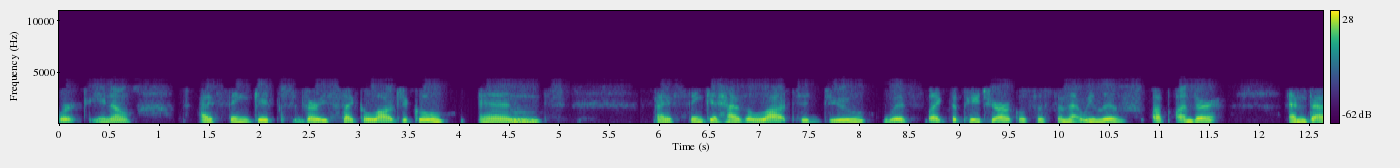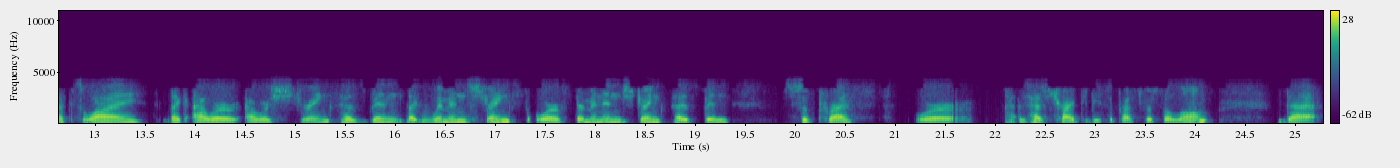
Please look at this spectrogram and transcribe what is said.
work, you know. I think it's very psychological and mm. I think it has a lot to do with like the patriarchal system that we live up under. And that's why like our our strength has been like women's strength or feminine strength has been suppressed or has tried to be suppressed for so long that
